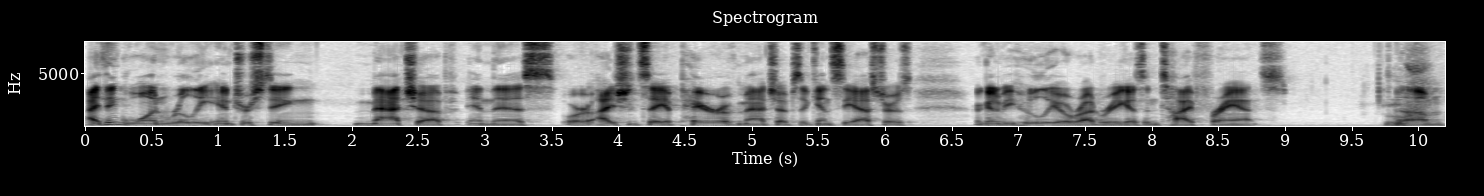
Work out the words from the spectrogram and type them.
I think one really interesting matchup in this, or I should say, a pair of matchups against the Astros, are going to be Julio Rodriguez and Ty France. Um,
